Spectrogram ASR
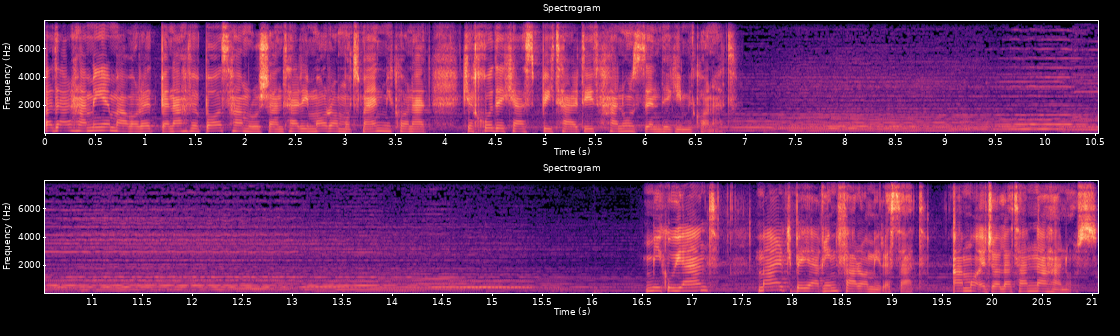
و در همه موارد به نحو باز هم روشنتری ما را مطمئن می کند که خود کس بی تردید هنوز زندگی می کند. می‌گویند مرگ به یقین فرا می رسد اما اجالتا نه هنوز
